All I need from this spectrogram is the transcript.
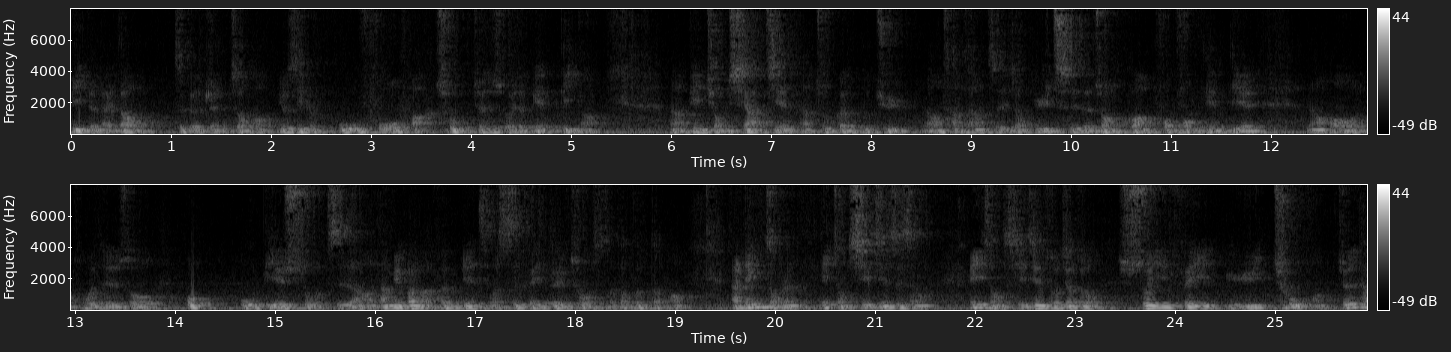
弊的来到。这个人中哦，又是一个无佛法处，就是所谓的遍地啊。那贫穷下贱啊，诸根不具，然后常常是一种愚痴的状况，疯疯癫癫，然后或者是说不无别所知啊，他没有办法分辨什么是非对错，什么都不懂哦。那另一种人，另一种邪见是什么？另一种邪见说叫做虽非愚畜哦，就是他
